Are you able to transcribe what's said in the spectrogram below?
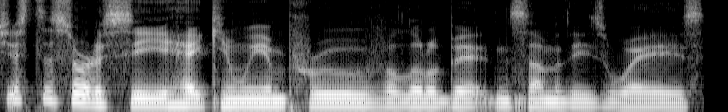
just to sort of see, hey, can we improve a little bit in some of these ways?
